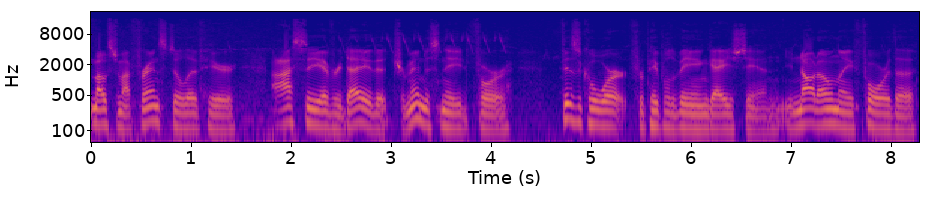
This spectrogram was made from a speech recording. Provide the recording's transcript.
most of my friends still live here, I see every day the tremendous need for physical work for people to be engaged in, not only for the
